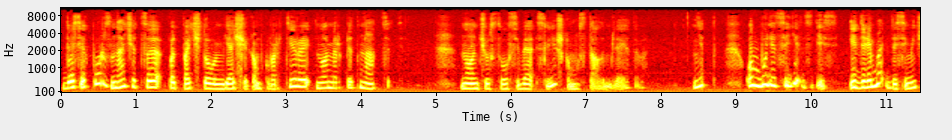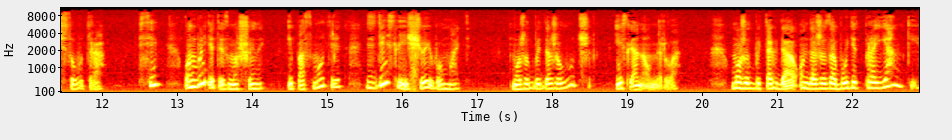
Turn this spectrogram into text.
до сих пор значится под почтовым ящиком квартиры номер 15. Но он чувствовал себя слишком усталым для этого. Нет, он будет сидеть здесь и дремать до 7 часов утра. В 7 он выйдет из машины и посмотрит, здесь ли еще его мать. Может быть, даже лучше, если она умерла. Может быть, тогда он даже забудет про Янки.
